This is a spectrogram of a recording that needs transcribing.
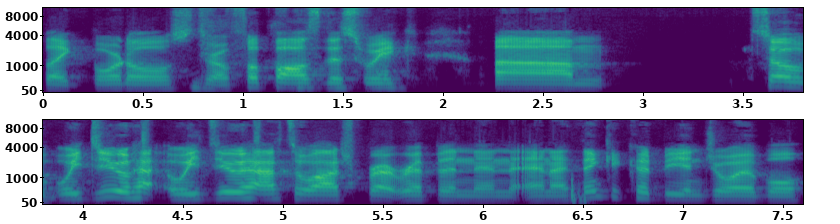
Blake Bortles throw footballs this week. Um, so we do ha- we do have to watch Brett Rypien, and and I think it could be enjoyable.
